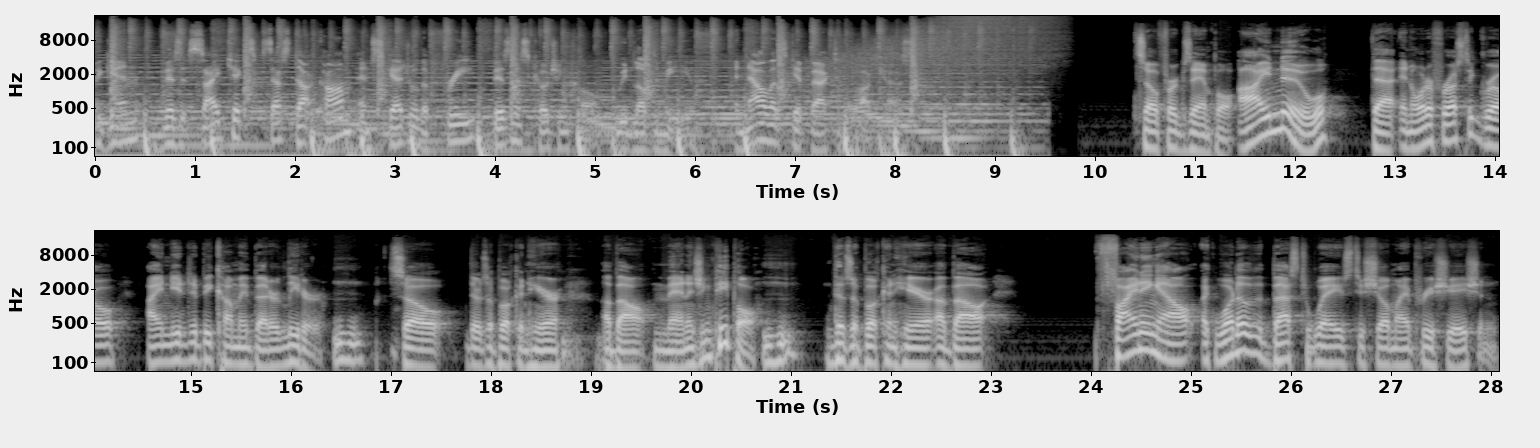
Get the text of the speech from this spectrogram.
Again, visit sidekicksuccess.com and schedule the free business coaching call. We'd love to meet you. And now let's get back to the podcast. So, for example, I knew that in order for us to grow, I needed to become a better leader. Mm-hmm. So, there's a book in here about managing people. Mm-hmm. There's a book in here about finding out like what are the best ways to show my appreciation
